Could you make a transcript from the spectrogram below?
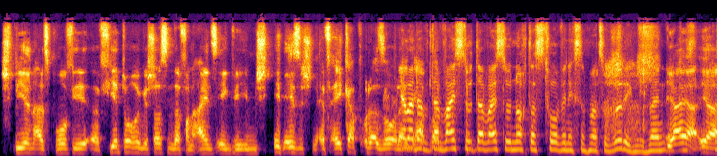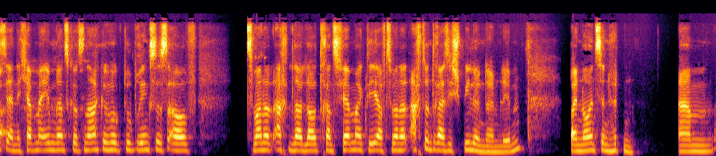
Spielen als Profi äh, vier Tore geschossen, davon eins irgendwie im chinesischen FA Cup oder so. Oder ja, aber da, da, weißt du, da weißt du noch das Tor wenigstens mal zu würdigen. Ich meine, ja, ja, ja. Ist ja nicht. Ich habe mal eben ganz kurz nachgeguckt. Du bringst es auf 208 laut Transfermarkt.de auf 238 Spiele in deinem Leben bei 19 Hütten, ähm,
